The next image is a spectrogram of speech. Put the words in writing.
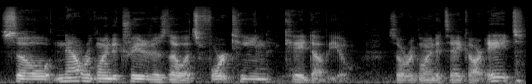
So now we're going to treat it as though it's 14 kW. So we're going to take our 8,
